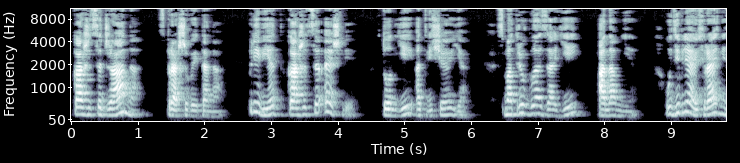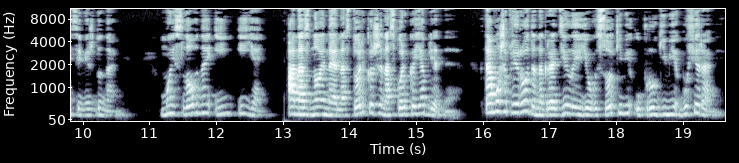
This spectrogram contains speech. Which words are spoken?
Кажется, Джоанна спрашивает она. «Привет, кажется, Эшли». В тон ей отвечаю я. Смотрю в глаза ей, она мне. Удивляюсь разнице между нами. Мы словно инь и янь. Она знойная настолько же, насколько я бледная. К тому же природа наградила ее высокими упругими буферами.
